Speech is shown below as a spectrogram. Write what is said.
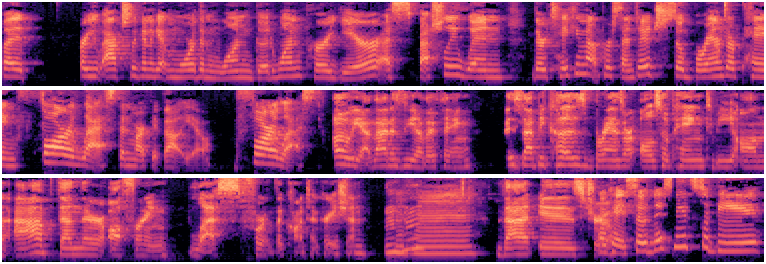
but are you actually going to get more than one good one per year, especially when they're taking that percentage? So brands are paying far less than market value, far less. Oh, yeah, that is the other thing. Is that because brands are also paying to be on the app, then they're offering less for the content creation? Mm-hmm. Mm-hmm. That is true. Okay, so this needs to be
